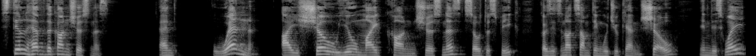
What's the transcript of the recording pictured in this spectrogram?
still have the consciousness. And when I show you my consciousness, so to speak, because it's not something which you can show in this way,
